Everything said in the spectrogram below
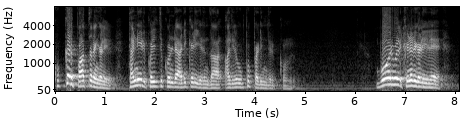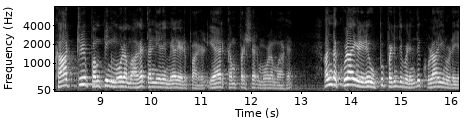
குக்கர் பாத்திரங்களில் தண்ணீர் கொதித்து கொண்டு அடிக்கடி இருந்தால் அதில் உப்பு படிந்திருக்கும். போர்வெல் கிணறுகளிலே காற்று பம்பிங் மூலமாக தண்ணீரை மேலே எடுப்பார்கள். ஏர் கம்ப்ரெஷர் மூலமாக. அந்த குழாய்களிலே உப்பு படிந்து படிந்து குழாயினுடைய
